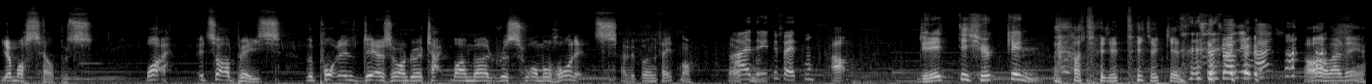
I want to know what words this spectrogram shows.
you must help us. Why? It's our base. The poor little deers are under attack by a murderous swarm of hornets. Er vi på en fate nå? Nei, drit i feiten. Ja. Dritt i tjukken. Ja, dritt i her. Ja, det er det.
